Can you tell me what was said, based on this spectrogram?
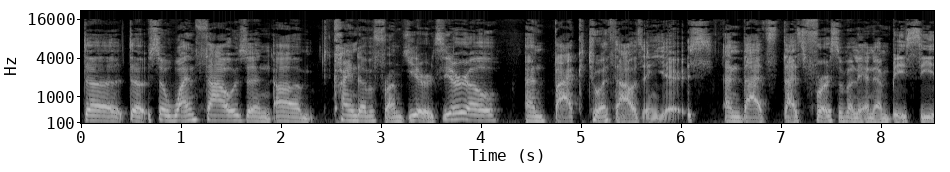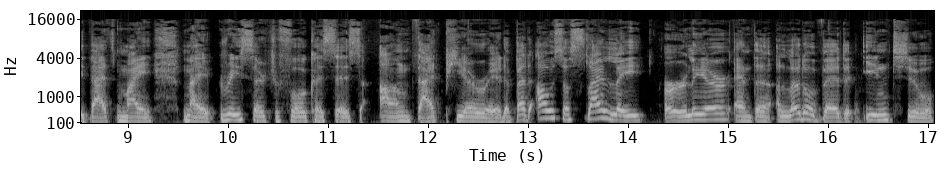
the the so one thousand um, kind of from year zero and back to a thousand years. And that's, that's first millennium BC. That's my, my research focuses on that period, but also slightly earlier and then a little bit into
